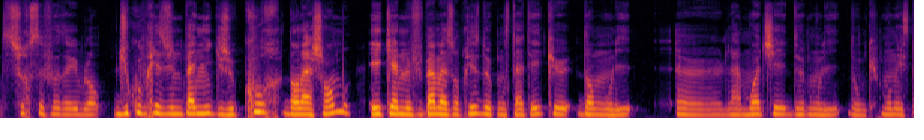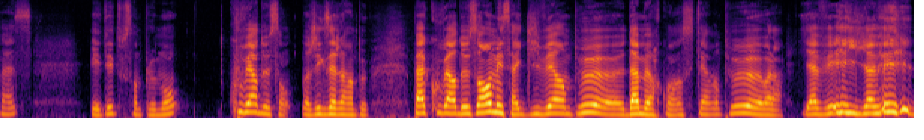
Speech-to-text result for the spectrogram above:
sur ce fauteuil blanc. Du coup, prise d'une panique, je cours dans la chambre et quelle ne fut pas ma surprise de constater que dans mon lit, euh, la moitié de mon lit, donc mon espace, était tout simplement couvert de sang. J'exagère un peu. Pas couvert de sang, mais ça guivait un peu euh, quoi. C'était un peu, euh, voilà. Il y avait, y avait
